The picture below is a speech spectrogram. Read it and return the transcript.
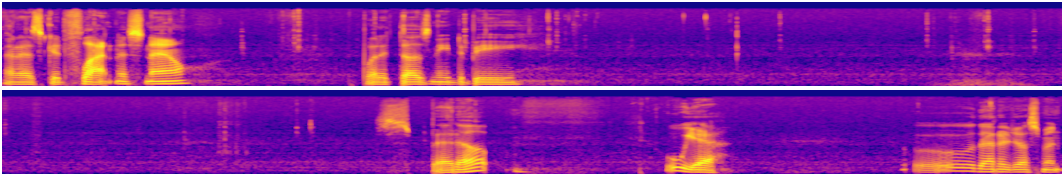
That has good flatness now, but it does need to be sped up. Oh yeah. Oh, that adjustment.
